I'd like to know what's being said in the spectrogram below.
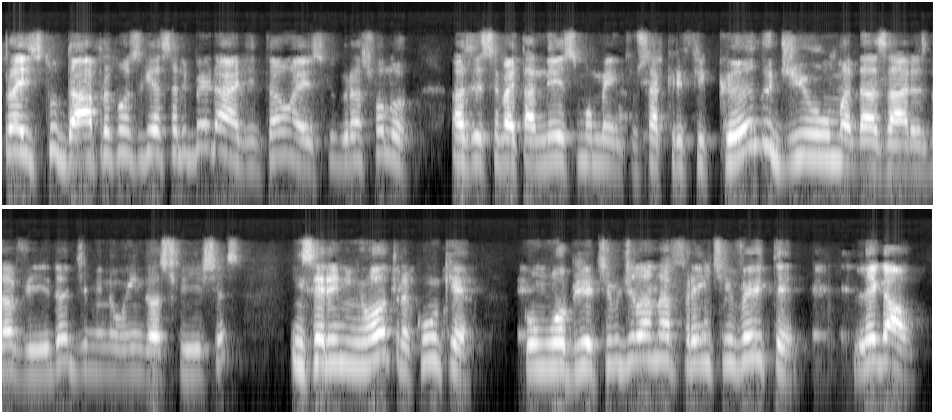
para estudar, para conseguir essa liberdade. Então, é isso que o Gross falou. Às vezes você vai estar nesse momento sacrificando de uma das áreas da vida, diminuindo as fichas, inserindo em outra com o quê? Com o objetivo de lá na frente inverter. Legal.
